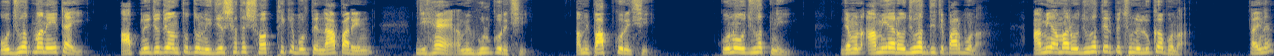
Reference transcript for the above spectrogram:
অজুহাত মানে এটাই, আপনি যদি অন্তত নিজের সাথে সৎ থেকে বলতে না পারেন যে হ্যাঁ আমি ভুল করেছি, আমি পাপ করেছি। কোনো অজুহাত নেই। যেমন, আমি আর অজুহাত দিতে পারব না। আমি আমার অজুহাতের পেছনে লুকাবো না। তাই না?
